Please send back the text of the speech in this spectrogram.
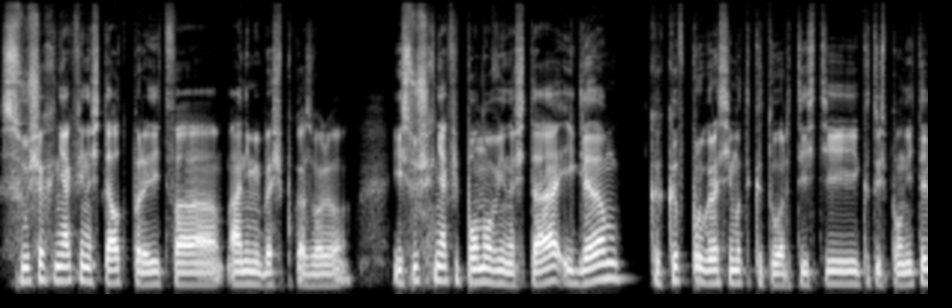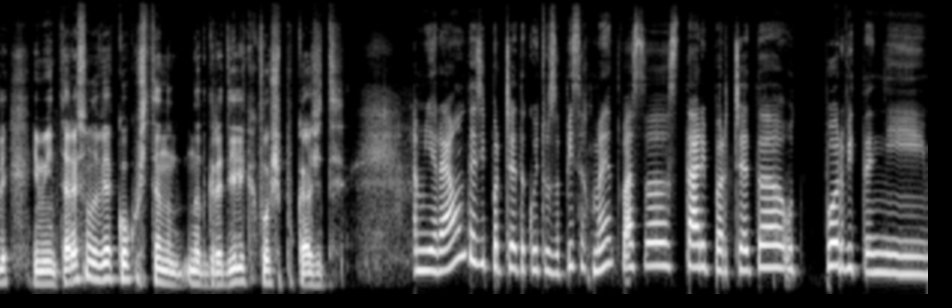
слушах някакви неща от преди това. Ани ми беше показвала. И слушах някакви по-нови неща и гледам какъв прогрес имате като артисти и като изпълнители. И ми е интересно да видя колко ще над- надградили, какво ще покажете. Ами, реално тези парчета, които записахме, това са стари парчета от първите ни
